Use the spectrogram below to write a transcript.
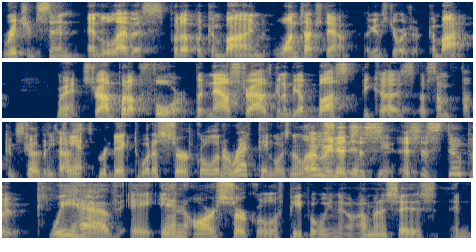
Richardson and Levis put up a combined one touchdown against Georgia, combined. Right. Stroud put up four, but now Stroud's going to be a bust because of some fucking stupid Because he test. can't predict what a circle and a rectangle is. Now, let I me mean, say it's this just to you. it's just stupid. we have a in our circle of people we know. I'm going to say this, and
